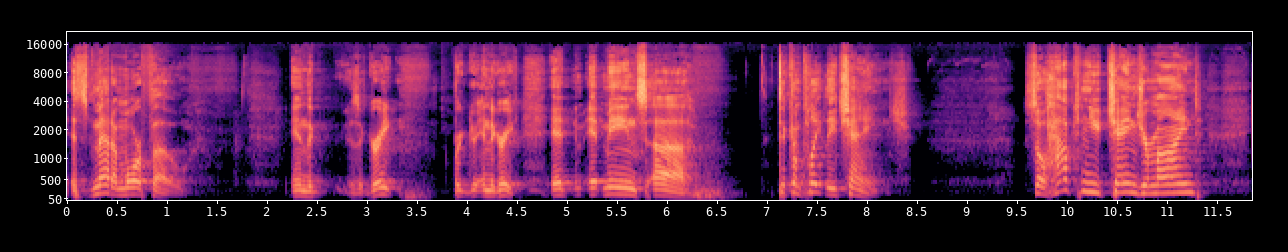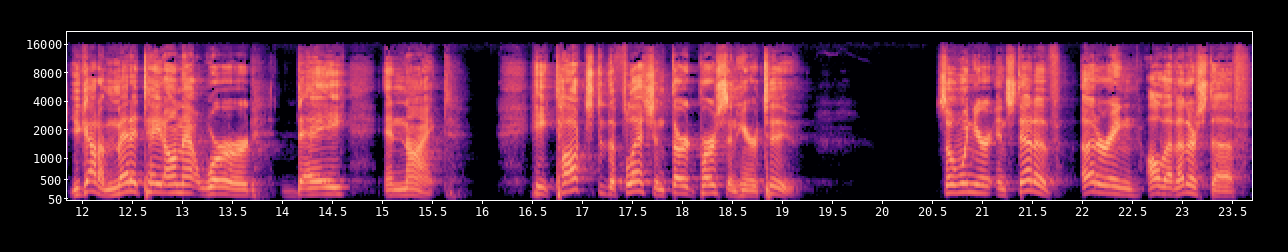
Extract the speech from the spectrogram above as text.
is metamorpho in the Is it Greek? In the Greek, it it means uh, to completely change. So how can you change your mind? You got to meditate on that word day and night. He talks to the flesh in third person here too. So when you're, instead of uttering all that other stuff,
